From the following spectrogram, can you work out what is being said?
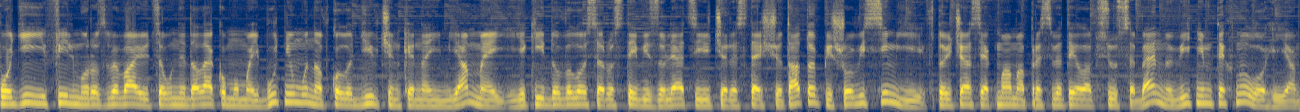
Події фільму розвиваються у недалекому майбутньому навколо дівчинки на ім'я Мей, якій довелося рости в ізоляції через те, що тато пішов із сім'ї, в той час як мама присвятила всю себе новітнім технологіям.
